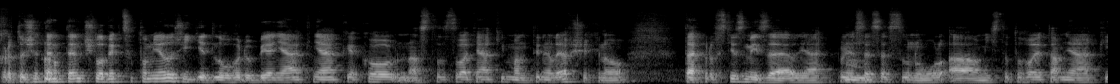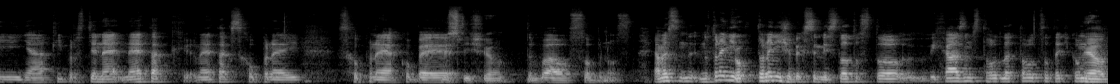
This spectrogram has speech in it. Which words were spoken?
Protože ten, ten člověk, co to měl řídit dlouhodobě, nějak, nějak jako nastavovat nějaký mantinely a všechno, tak prostě zmizel, nějak úplně hmm. se sesunul a místo toho je tam nějaký, nějaký prostě ne, ne tak, ne tak schopnej schopný jakoby... Myslíš, jo? Taková osobnost. Já myslím, no to není, no. to není, že bych si myslel, to, to vycházím z tohohle toho, co teďkom, jo,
